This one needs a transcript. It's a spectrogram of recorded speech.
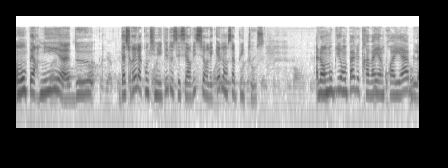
ont permis d'assurer la continuité de ces services sur lesquels on s'appuie tous. Alors, n'oublions pas le travail incroyable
